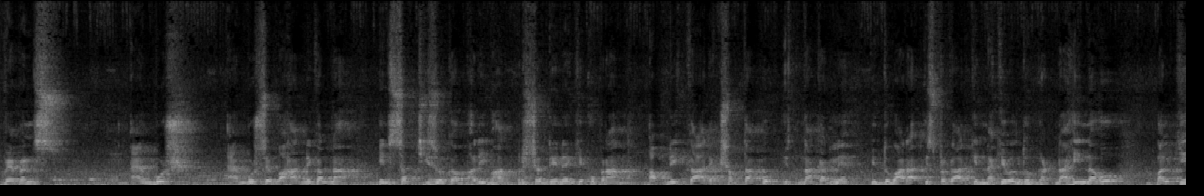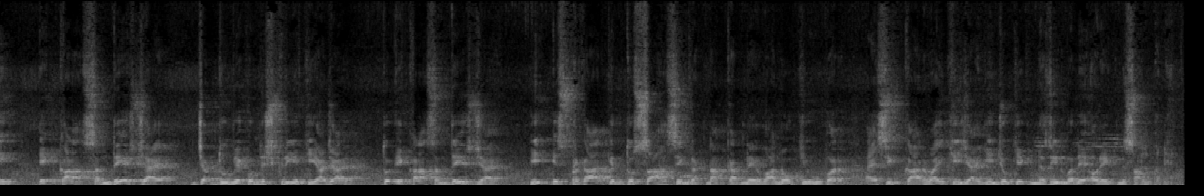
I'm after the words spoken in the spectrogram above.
weapons ambush ambush से बाहर निकलना, इन सब चीज़ों का भली भांत प्रतिशत देने के उपरांत अपनी कार्य क्षमता को इतना कर लें कि दोबारा इस प्रकार की न केवल दुर्घटना ही न हो, बल्कि एक कड़ा संदेश जाए, जब दुबे को निष्क्रिय किया जाए तो एक कड़ा संदेश जाए कि इस प्रकार के दुस्साहसिक घटना करने वालों के ऊपर ऐसी कार्रवाई की जाएगी जो कि एक नज़ीर बने और एक मिसाल बने।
